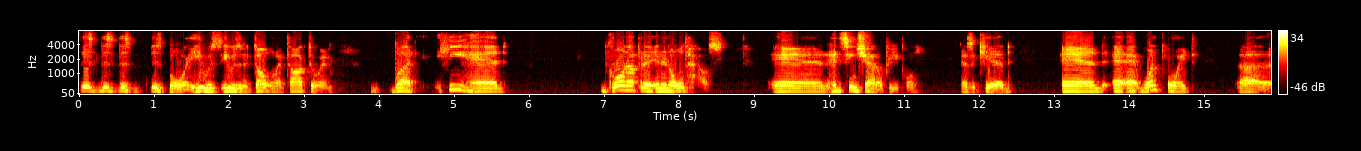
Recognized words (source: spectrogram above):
this this this this boy he was he was an adult when I talked to him, but he had grown up in, a, in an old house and had seen shadow people as a kid and at, at one point, uh,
